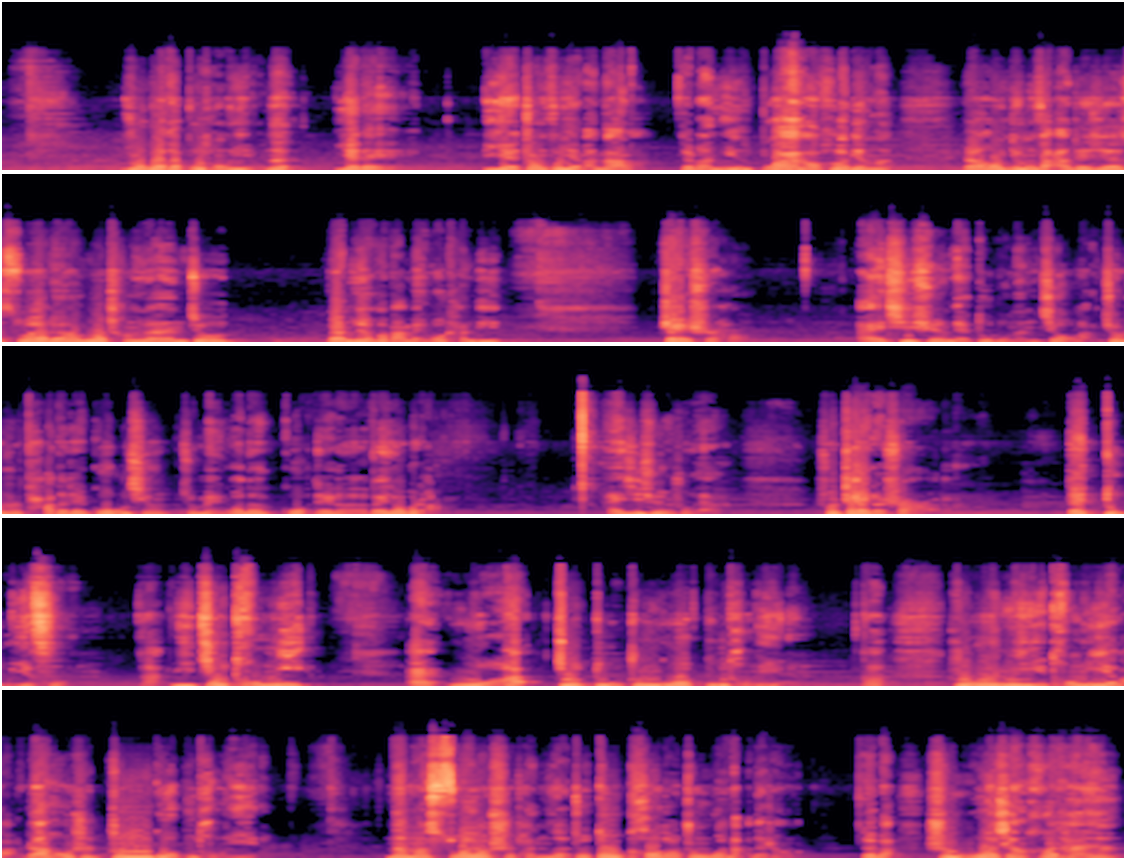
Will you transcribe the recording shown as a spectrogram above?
如果他不同意，那也得也政府也完蛋了，对吧？你不爱好和平啊？然后英法这些所有联合国成员就完全会把美国看低。这时候。艾奇逊给杜鲁门救了，就是他的这国务卿，就美国的国这个外交部长。艾奇逊说呀，说这个事儿啊，得赌一次啊，你就同意，哎，我就赌中国不同意啊。如果你同意了，然后是中国不同意，那么所有屎盆子就都扣到中国脑袋上了，对吧？是我想和谈呀，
